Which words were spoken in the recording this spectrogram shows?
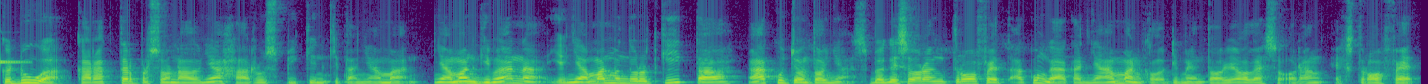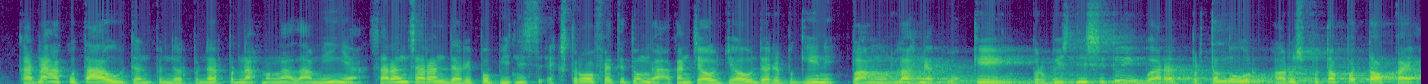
Kedua, karakter personalnya harus bikin kita nyaman. Nyaman gimana? Ya nyaman menurut kita. Aku contohnya, sebagai seorang introvert, aku nggak akan nyaman kalau dimentori oleh seorang ekstrovert. Karena aku tahu dan benar-benar pernah mengalaminya. Saran-saran dari pebisnis ekstrovert itu nggak akan jauh-jauh dari begini. Bangunlah networking. Berbisnis itu ibarat bertelur. Harus petok-petok kayak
